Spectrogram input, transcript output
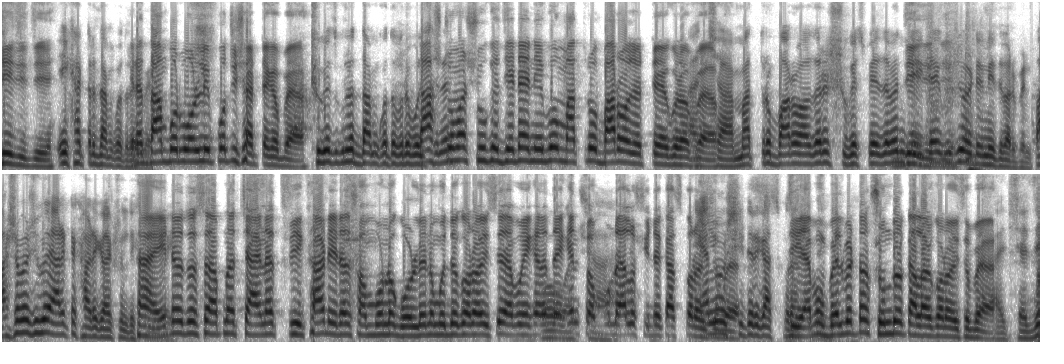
জি জি জি। এই খাটটার দাম কত রাখবেন দাম পড়বে অনলি পঁচিশ হাজার টাকা ব্যাগ দাম কত করে বলছিলেন? কাস্টমার সুকে যেটাই নিব মাত্র বারো হাজার টাকা করে ব্যাগ আচ্ছা মাত্র বারো হাজারের সুকেজ পেয়ে যাবেন খুশি ওইটা নিতে পারবেন। পাশাপাশি ভাই আরেকটা খাটে কালেকশন হ্যাঁ এটা হচ্ছে আপনার চায়না থ্রি খাট এটা সম্পূর্ণ গোল্ডেনের মধ্যে করা হয়েছে এবং এখানে দেখেন আচ্ছা। সম্পূর্ণ অ্যালো শিটের কাজ করা হয়েছে। শীটের কাজ করা জি এবং ভেলভেটটা সুন্দর কালার করা হয়েছে ভাইয়া আচ্ছা যে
